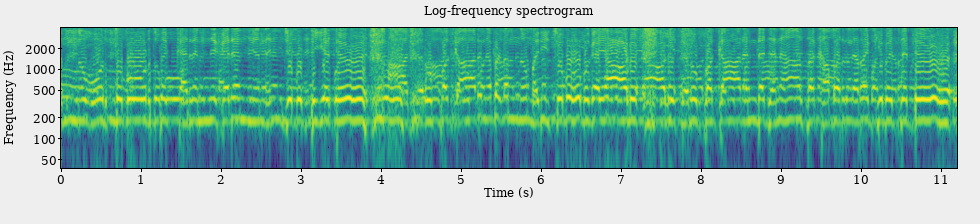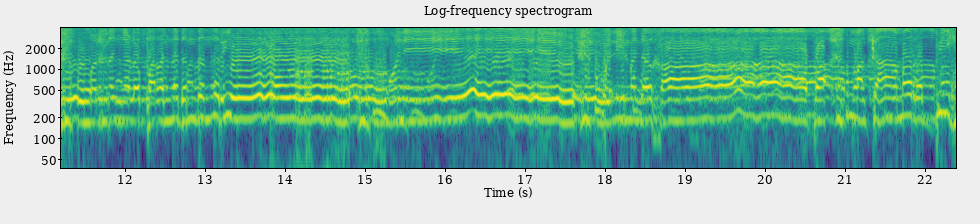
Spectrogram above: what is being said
എന്ന് ഓർത്തു പോർത്ത് കരഞ്ഞ് കരഞ്ഞ് നെഞ്ചു പൊട്ടിയത് ആ ചെറുപ്പക്കാരനെ പെടന്ന് മരിച്ചു പോവുകയാണ്. ഈ ചെറുപ്പക്കാരന്റെ ജനാസ ഖബറിൽ ഇറക്കി വെച്ചിട്ട് ഉമർ നിങ്ങൾ പറഞ്ഞത് എന്തെന്നറിയോ മോനെ ولمن خاف مقام ربه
